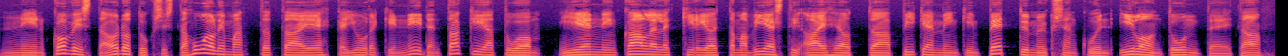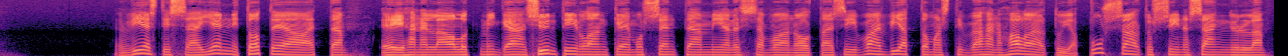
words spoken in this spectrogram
niin kovista odotuksista huolimatta tai ehkä juurikin niiden takia tuo Jennin Kallelle kirjoittama viesti aiheuttaa pikemminkin pettymyksen kuin ilon tunteita. Viestissään Jenni toteaa, että ei hänellä ollut mikään syntiinlankeemus sentään mielessä, vaan oltaisiin vain viattomasti vähän halailtu ja pussailtu siinä sängyllä –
